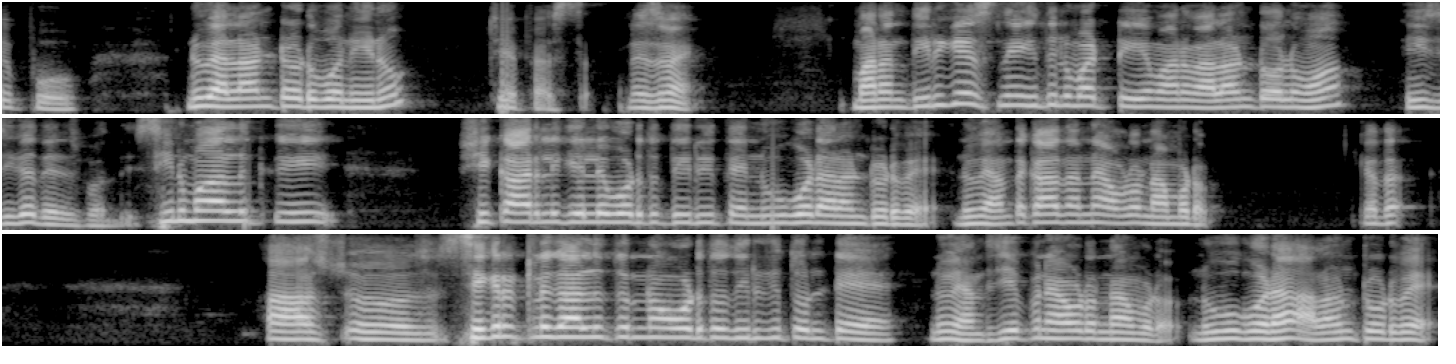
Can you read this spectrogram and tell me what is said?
చెప్పు నువ్వు ఎలాంటోడువో నేను చెప్పేస్తా. నిజమే. మనం తిరిగే స్నేహితులు బట్టి మనం ఎలాంటి వాళ్ళమో ఈజీగా తెలిసిపోద్ది. సినిమాలకి షికారులకి వెళ్ళి పడుతూ తిరిగితే నువ్వు కూడా అలాంటివే నువ్వు ఎంత కాదన్నా ఎవడో నమ్మడం. కదా? ఆ సిగరెట్లు కాలుతున్న వాడితో తిరుగుతుంటే నువ్వు ఎంత చెప్పినా ఎవడు నమ్మడు. నువ్వు కూడా అలాంటోడివే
